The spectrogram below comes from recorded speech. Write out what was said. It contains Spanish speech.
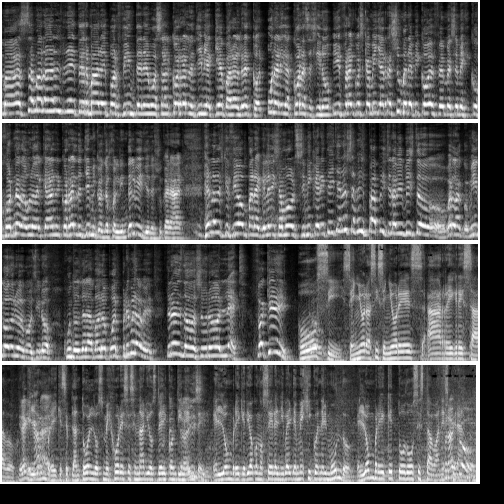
más Amaral Red hermano y por fin tenemos al Corral de Jimmy aquí a el Red con una liga con asesino y Franco Escamilla resumen épico FMS México jornada 1 del canal del Corral de Jimmy que os dejo el link del vídeo de su canal. En la descripción para que le deis amor si mi querida ya lo sabéis papi si la habéis visto verla conmigo de nuevo si no juntos de la mano por primera vez 3, 2, 1, Oh sí, señoras y señores, ha regresado. el hombre eh. que se plantó en los mejores escenarios del continente. El hombre que dio a conocer el nivel de México en el mundo. El hombre que todos estaban esperando.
